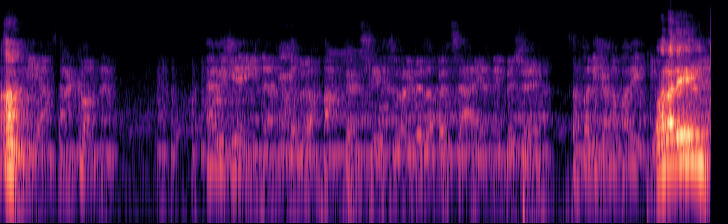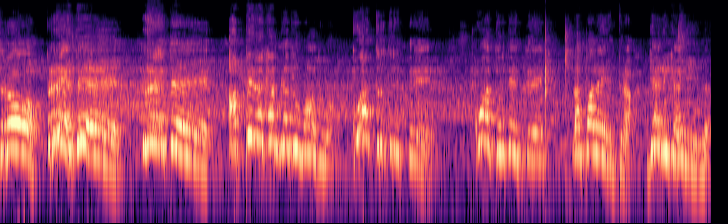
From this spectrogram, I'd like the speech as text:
Ah. Harry Kane doveva battersi sulla difesa avversaria e invece sta faticando parecchio. Palla dentro. Rete. Rete. Appena cambiato modulo. 4-3-3. 4-3-3. La palla entra. Gary Cahill.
